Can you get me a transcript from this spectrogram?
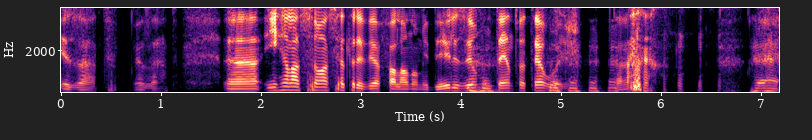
Exato, exato. Uh, em relação a se atrever a falar o nome deles, eu não tento até hoje. Tá? é.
